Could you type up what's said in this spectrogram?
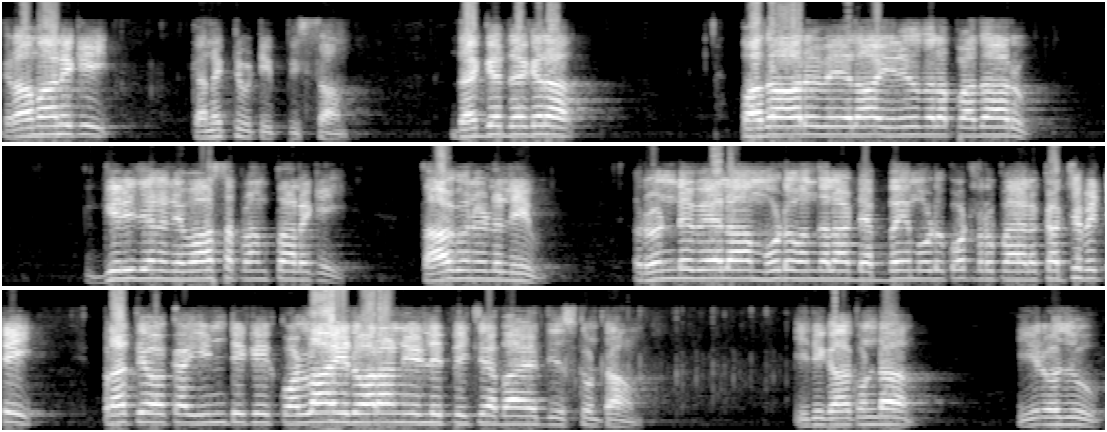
గ్రామానికి కనెక్టివిటీ ఇప్పిస్తాం. దగ్గర దగ్గర పదహారు వేల ఎనిమిది వందల పదహారు గిరిజన నివాస ప్రాంతాలకి తాగునీళ్ళు లేవు. రెండు వేల మూడు వందల డెబ్బై మూడు కోట్ల రూపాయలు ఖర్చు పెట్టి ప్రతి ఒక్క ఇంటికి కొళ్ళాయి ద్వారా నీళ్ళు ఇప్పించే బాధ్యత తీసుకుంటాం. ఇది కాకుండా ఈరోజు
